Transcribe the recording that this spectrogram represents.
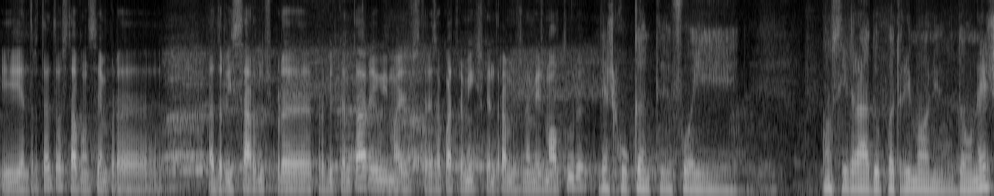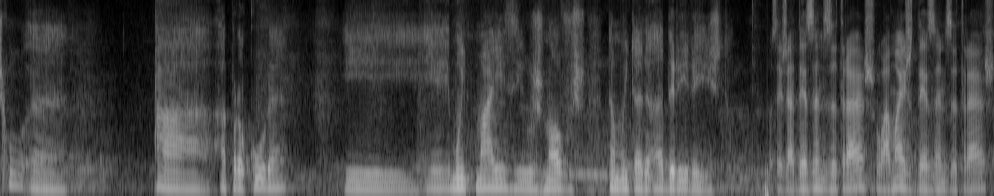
e entretanto eles estavam sempre a, a derriçar-nos para, para vir cantar, eu e mais três ou quatro amigos que entramos na mesma altura. Desde que o canto foi considerado património da Unesco, eh, há a procura e é muito mais e os novos estão muito a aderir a isto. Ou seja, há 10 anos atrás, ou há mais de 10 anos atrás,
